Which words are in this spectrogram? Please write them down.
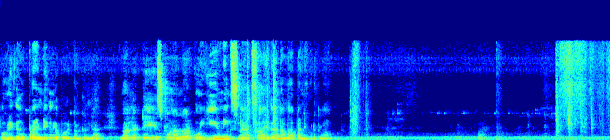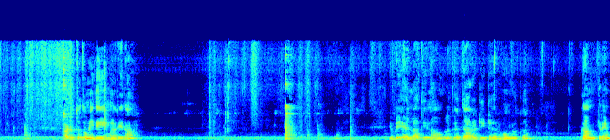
இப்போ இது ட்ரெண்டிங்கில் போயிட்டுருக்குங்க. நல்ல டேஸ்ட்டும் நல்லாயிருக்கும். ஈவினிங் ஸ்நாக்ஸாக இதை நம்ம பண்ணி கொடுக்கலாம். அடுத்ததும் இதே மாதிரி தான். இப்படியே எல்லாத்தையும் நான் உங்களுக்கு திரட்டிட்டு உங்களுக்கு காமிக்கிறேன்.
